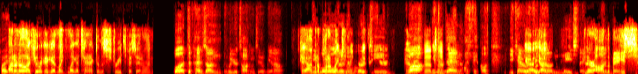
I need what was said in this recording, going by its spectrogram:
But I don't know. I feel like I get like like attacked in the streets if I say I don't like. Well, it depends on who you're talking to. You know. Okay, I'm gonna put on my older than drone. I think 13. you're having a Well, even time then, right. I feel like you can't really Yeah, put yeah, that on age thing. They're on the base.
